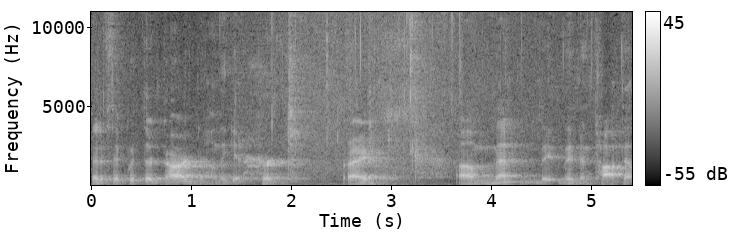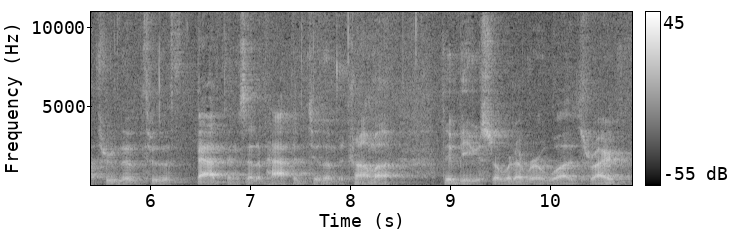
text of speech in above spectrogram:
that if they put their guard down, they get hurt, right? Um, that they, they've been taught that through the through the bad things that have happened to them, the trauma, the abuse, or whatever it was, right?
